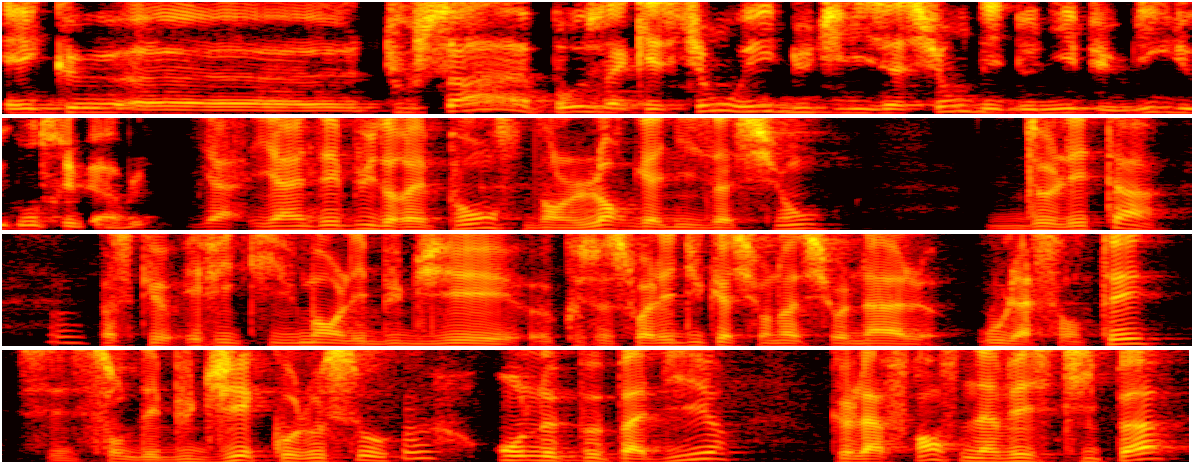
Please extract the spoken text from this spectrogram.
et que euh, tout ça pose la question, oui, de l'utilisation des deniers publics du contribuable. il y a un début de réponse dans l'organisation de l'État. Parce qu'effectivement, les budgets, euh, que ce soit l'éducation nationale ou la santé, ce sont des budgets colossaux. Mm. On ne peut pas dire que la France n'investit pas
